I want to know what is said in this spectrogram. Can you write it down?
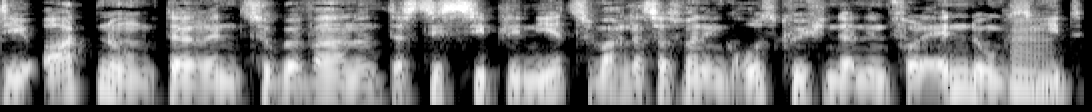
die Ordnung darin zu bewahren und das diszipliniert zu machen, das, was man in Großküchen dann in Vollendung hm. sieht,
